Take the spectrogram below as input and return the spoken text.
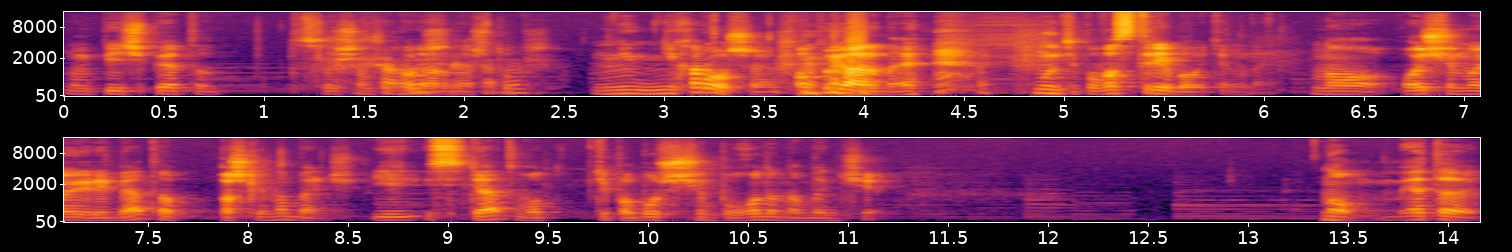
ну, PHP это хороший, популярная штука не, не хорошая, популярная, ну, типа, востребовательная. Но очень многие ребята пошли на бенч. И сидят вот, типа, больше, чем полгода на бенче. Но это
